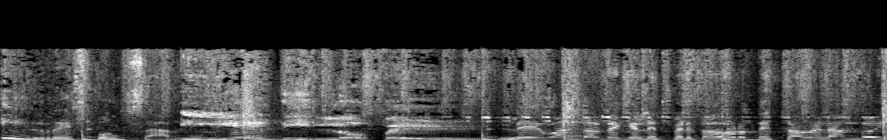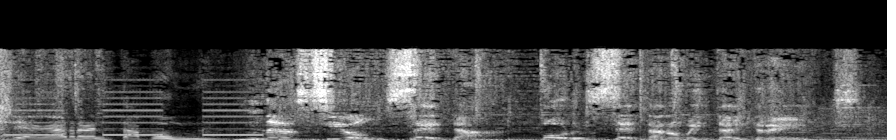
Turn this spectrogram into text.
y responsable. Y Eddie Lofe. Levántate que el despertador te está velando y te agarra el tapón. Nación Z. Por Z93.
